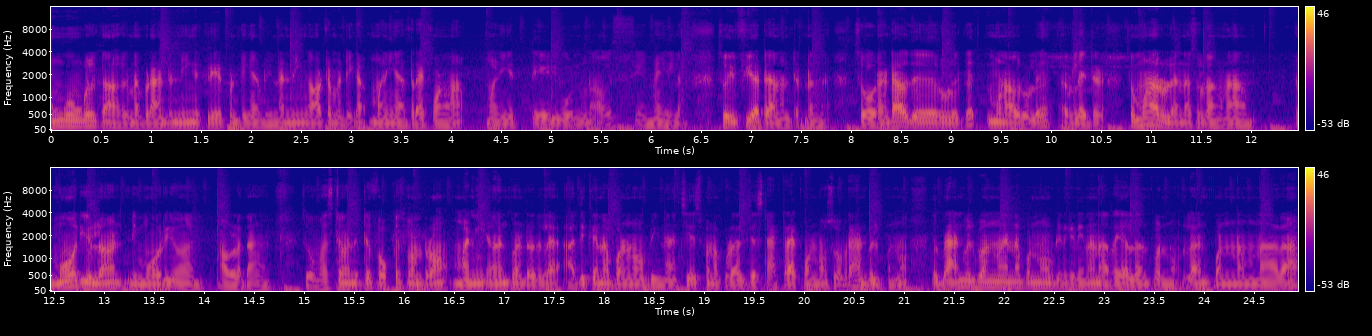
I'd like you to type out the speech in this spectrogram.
உங்கள் உங்களுக்கான பிராண்டை நீங்கள் க்ரியேட் பண்ணிட்டீங்க அப்படின்னா நீங்கள் ஆட்டோமேட்டிக்காக மணியை அட்ராக்ட் பண்ணலாம். மணியை தேடி ஓடணும்னு அவசியமே இல்லை. So if you are talented so ரெண்டாவது ரூலுக்கு மூணாவது ரூலு ரிலேட்டட் ஸோ மூணாவது ரூல் என்ன சொல்கிறாங்கன்னா the more you learn the more you earn அவ்வளோதாங்க ஸோ ஃபஸ்ட்டு வந்துட்டு ஃபோக்கஸ் பண்ணுறோம் மணி ஏர்ன் பண்ணுறதுல அதுக்கு என்ன பண்ணணும் அப்படின்னா சேஸ் பண்ணக்கூடாது. ஜஸ்ட் அட்ராக்ட் பண்ணணும். ஸோ பிராண்ட் பில்ட் பண்ணணும். ஸோ பிராண்ட் பில்ட் பண்ணணும் என்ன பண்ணணும் அப்படின்னு கேட்டிங்கன்னா நிறையா லேர்ன் பண்ணணும். லேர்ன் பண்ணோம்னா தான்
